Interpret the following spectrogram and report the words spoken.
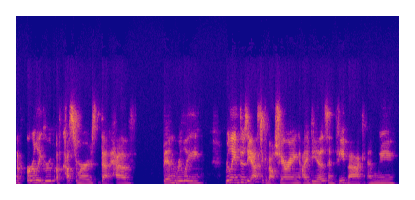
kind of early group of customers that have been really really enthusiastic about sharing ideas and feedback. And we,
